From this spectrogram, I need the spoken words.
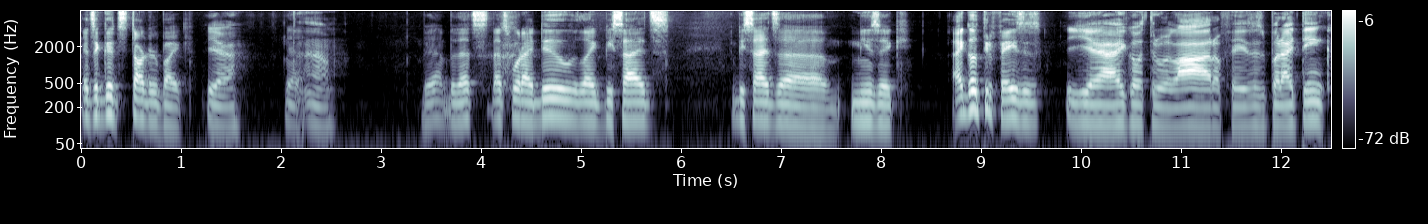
it's a good starter bike. yeah Yeah. Damn. Yeah, but that's that's what I do. Like besides, besides uh music, I go through phases. Yeah, I go through a lot of phases, but I think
